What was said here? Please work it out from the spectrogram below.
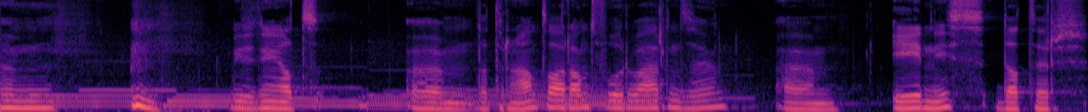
Um, ik denk dat, um, dat er een aantal randvoorwaarden zijn. Eén is dat er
